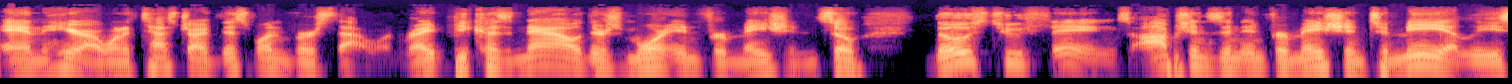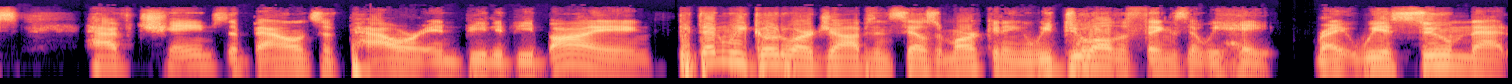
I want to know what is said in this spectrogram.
And here, I want to test drive this one versus that one, right? Because now there's more information. So those two things, options and information, to me at least, have changed the balance of power in B2B buying. But then we go to our jobs in sales and marketing and we do all the things that we hate right? We assume that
